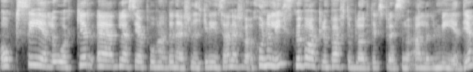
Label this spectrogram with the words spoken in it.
Och Selåker är, läser jag på han, den här fliken in, så han är journalist med bakgrund på Aftonbladet, Expressen och Allermedia.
